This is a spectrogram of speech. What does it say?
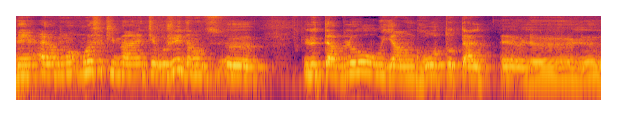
Mais alors, moi, ce qui m'a interrogé dans euh, le tableau où il y a en gros total le,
